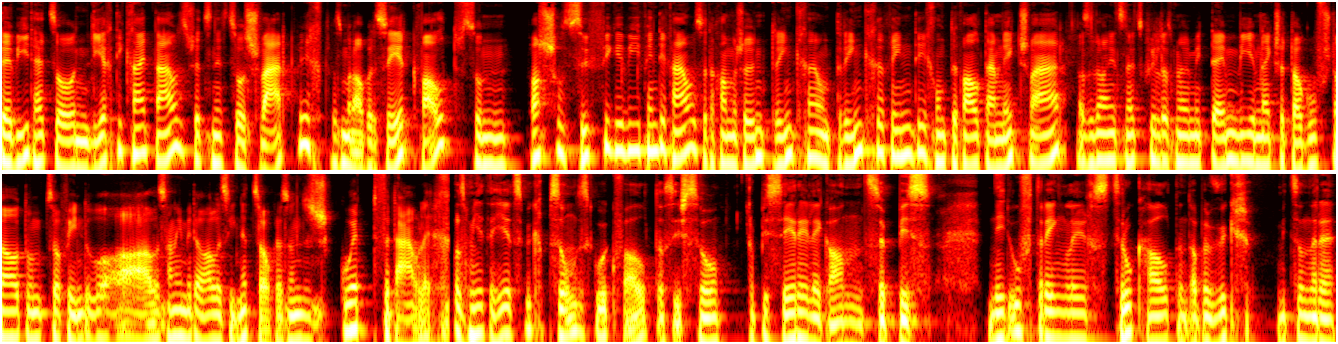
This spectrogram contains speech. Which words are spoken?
Der Wein hat so eine Leichtigkeit auch. Das ist jetzt nicht so ein Schwergewicht, was mir aber sehr gefällt. So ein fast schon süffiger Wein, finde ich auch. Also da kann man schön trinken und trinken, finde ich. Und der fällt einem nicht schwer. Also da habe ich jetzt nicht das Gefühl, dass man mit dem Wein am nächsten Tag aufsteht und so findet, wow, was habe ich mir da alles reingezogen. Sondern es ist gut verdaulich. Was mir hier jetzt wirklich besonders gut gefällt, das ist so etwas sehr Elegantes, etwas nicht aufdringliches, zurückhaltend, aber wirklich mit so einer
